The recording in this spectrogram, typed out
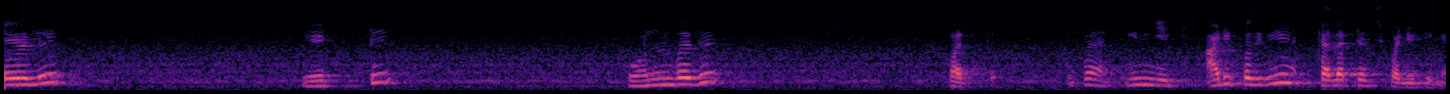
ஏழு எட்டு ஒன்பது பத்து. இப்போ இங்கே அடிப்பகுதியை ஃபெதர் டச் பண்ணிட்டீங்க.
